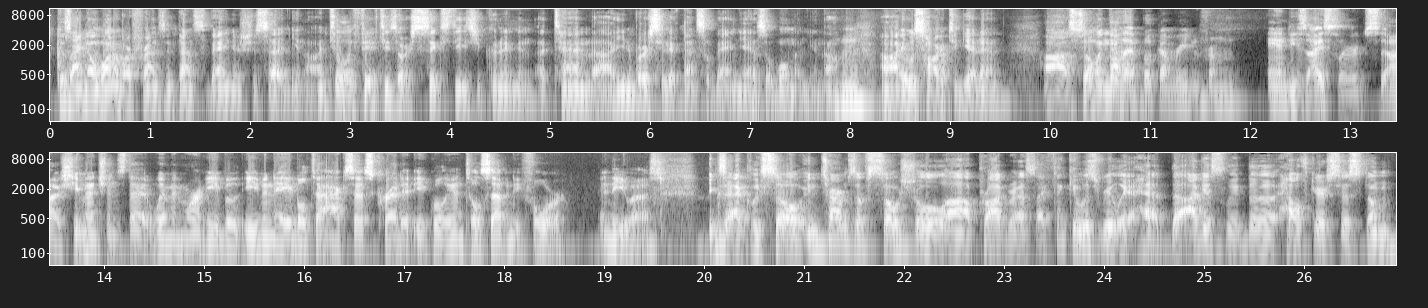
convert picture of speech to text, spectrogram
Because I know one of our friends in Pennsylvania, she said, you know, until the 50s or 60s, you couldn't even attend uh, University of Pennsylvania as a woman. You know, mm-hmm. uh, it was hard to get in. Uh, so in well, that, that book I'm reading from Andi Zeisler, uh, she mentions that women weren't able, even able to access credit equally until 74 in the U.S. Exactly. So, in terms of social uh, progress, I think it was really ahead. The, obviously, the healthcare system,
